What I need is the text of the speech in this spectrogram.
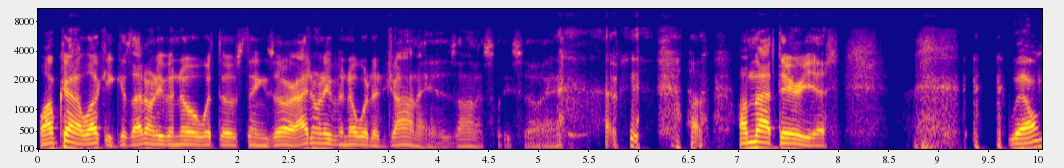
Well, I'm kind of lucky because I don't even know what those things are. I don't even know what a jhana is, honestly. So I, I'm not there yet. Well,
